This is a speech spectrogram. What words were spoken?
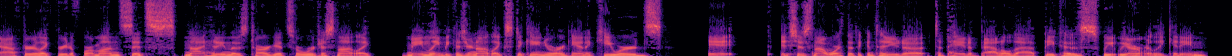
after like three to four months it's not hitting those targets or we're just not like mainly because you're not like sticking your organic keywords, it it's just not worth it to continue to to pay to battle that because we, we aren't really getting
